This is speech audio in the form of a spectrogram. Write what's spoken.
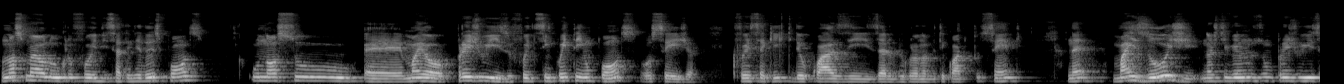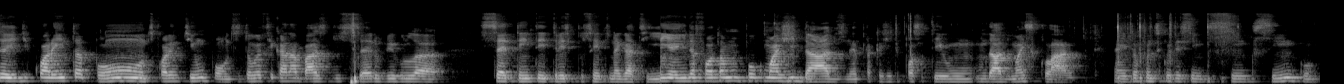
O nosso maior lucro foi de 72 pontos o nosso é, maior prejuízo foi de 51 pontos, ou seja, que foi esse aqui que deu quase 0,94%, né? Mas hoje nós tivemos um prejuízo aí de 40 pontos, 41 pontos, então vai ficar na base dos 0,73% negativo. E ainda falta um pouco mais de dados, né, para que a gente possa ter um, um dado mais claro. Né? Então foi de 55,55.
